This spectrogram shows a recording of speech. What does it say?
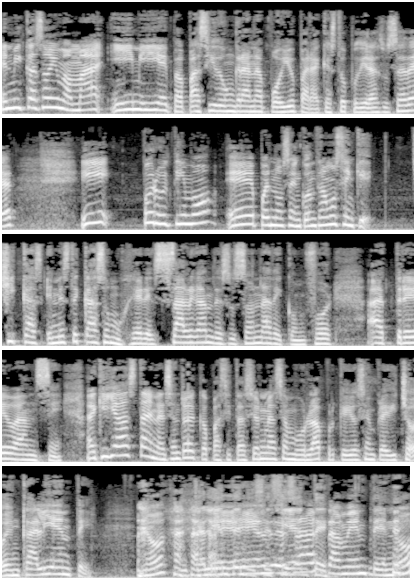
En mi caso, mi mamá y mi papá ha sido un gran apoyo para que esto pudiera suceder. Y por último, eh, pues nos encontramos en que chicas, en este caso mujeres, salgan de su zona de confort, atrévanse. Aquí ya hasta en el centro de capacitación me hacen burla porque yo siempre he dicho en caliente. ¿No? En caliente ni se siente. Exactamente, ¿no?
